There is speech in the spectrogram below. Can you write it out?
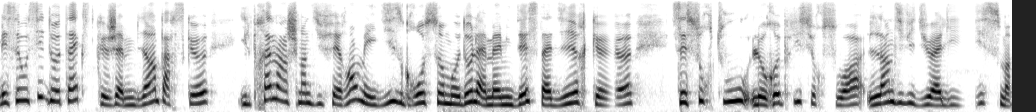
Mais c'est aussi deux textes que j'aime bien parce que ils prennent un chemin différent, mais ils disent grosso modo la même idée, c'est-à-dire que c'est surtout le repli sur soi, l'individualisme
